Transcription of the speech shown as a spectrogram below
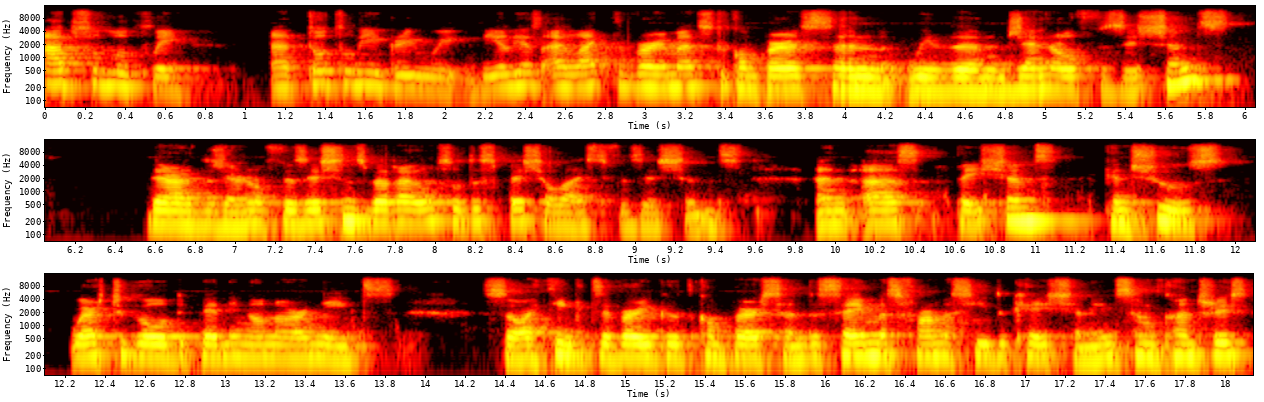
Absolutely. I totally agree with Elias. I liked very much the comparison with the general physicians. There are the general physicians, but are also the specialized physicians. And as patients can choose where to go depending on our needs. So I think it's a very good comparison. The same as pharmacy education. In some countries,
